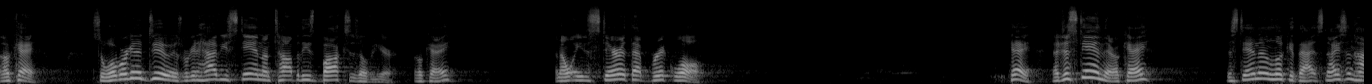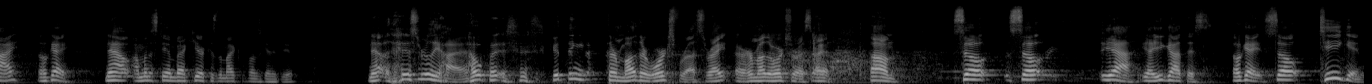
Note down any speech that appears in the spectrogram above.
Okay. So, what we're to do is we're to have you stand on top of these boxes over here, okay? And I want you to stare at that brick wall. Okay, now just stand there, okay? Just stand there and look at that. It's nice and high. Okay, now I'm going to stand back here because the microphone's going to do. Now, that is really high. I hope it's good thing their mother works for us, right? Or her mother works for us. Right. Um, so, so, yeah, yeah, you got this. Okay, so Tegan,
